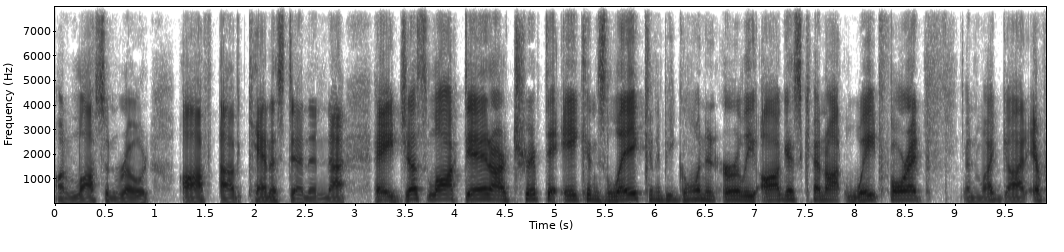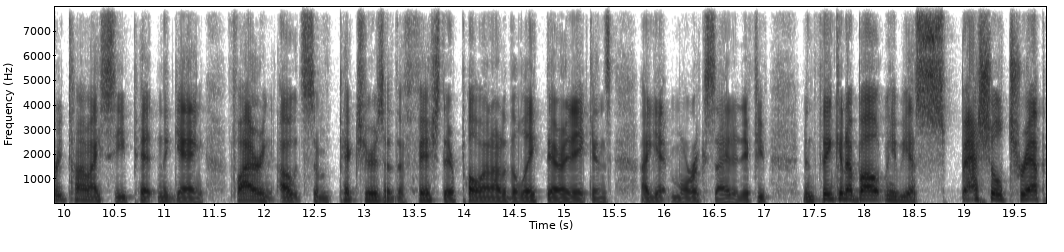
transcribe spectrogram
on Lawson Road off of Kenaston. And uh, hey, just locked in our trip to Aikens Lake. Going to be going in early August. Cannot wait for it. And my God, every time I see Pitt and the gang firing out some pictures of the fish they're pulling out of the lake there at Aikens, I get more excited. If you've been thinking about maybe a special trip,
